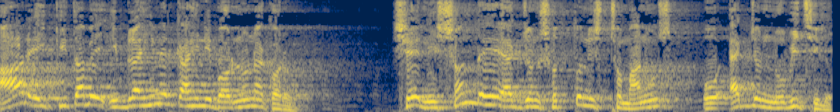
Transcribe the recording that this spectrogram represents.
আর এই কিতাবে ইব্রাহিমের কাহিনী বর্ণনা করো সে নিঃসন্দেহে একজন সত্যনিষ্ঠ মানুষ ও একজন নবী ছিল।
